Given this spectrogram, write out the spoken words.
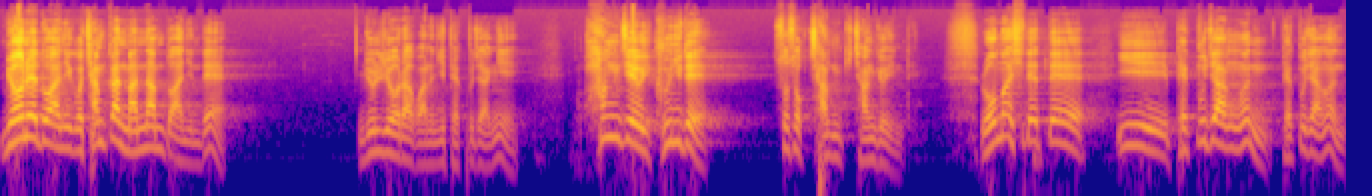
면회도 아니고 잠깐 만남도 아닌데 율리오라고 하는 이 백부장이 황제의 근위대 소속 장, 장교인데 로마 시대 때 이 백부장은 백부장은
